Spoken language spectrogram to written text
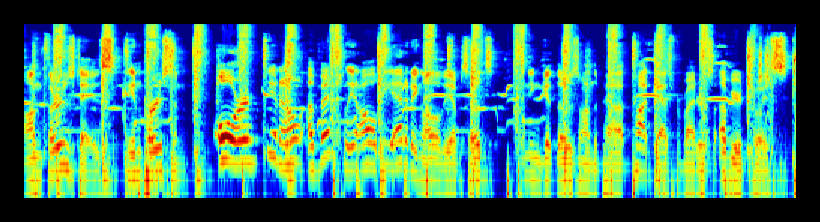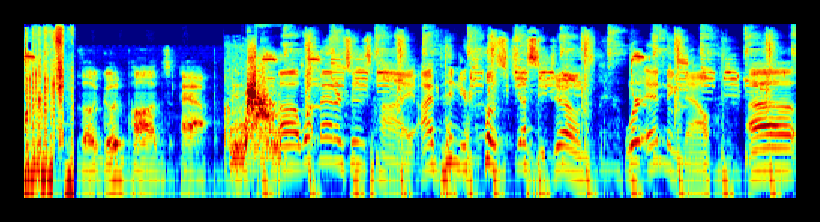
on Thursdays in person. Or, you know, eventually I'll be editing all of the episodes, and you can get those on the po- podcast providers of your choice. The Good Pods app. Uh, what matters is hi. I've been your host, Jesse Jones. We're ending now. Uh,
